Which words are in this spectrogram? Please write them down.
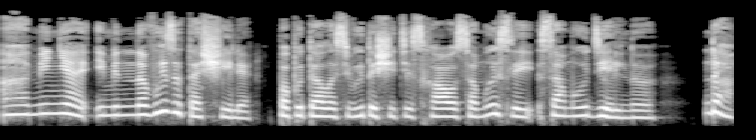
«А меня именно вы затащили?» Попыталась вытащить из хаоса мыслей самую дельную. «Да,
